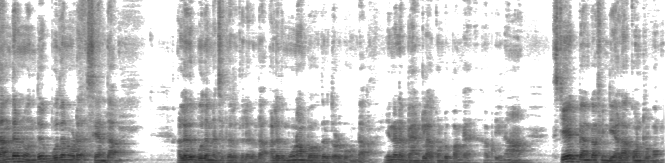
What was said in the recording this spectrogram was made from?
சந்திரன் வந்து புதனோட சேர்ந்தா அல்லது புதன் நட்சத்திரத்தில் இருந்தா அல்லது மூணாம் பாவத்தில் தொடர்பு கொண்டா என்னென்ன பேங்க்கில் அக்கௌண்ட் வைப்பாங்க அப்படின்னா ஸ்டேட் பேங்க் ஆஃப் இந்தியாவில் அக்கௌண்ட் இருக்கும்.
